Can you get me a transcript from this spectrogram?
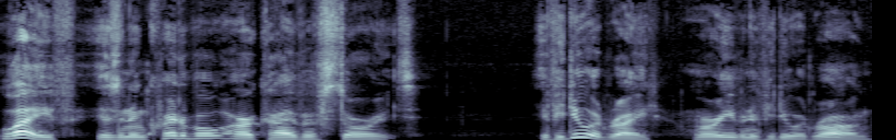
Life is an incredible archive of stories. If you do it right, or even if you do it wrong,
